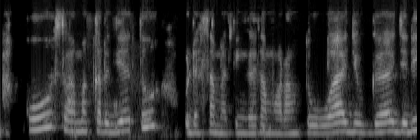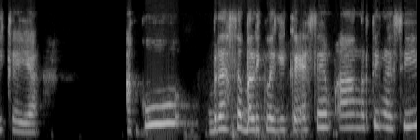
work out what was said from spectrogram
aku selama kerja tuh udah sama tinggal sama orang tua juga. Jadi kayak aku berasa balik lagi ke SMA, ngerti gak sih?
